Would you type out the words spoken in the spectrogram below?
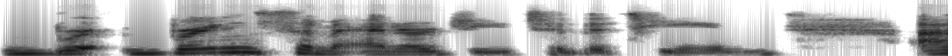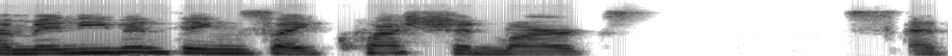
br- bring some energy to the team? Um, and even things like question marks at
